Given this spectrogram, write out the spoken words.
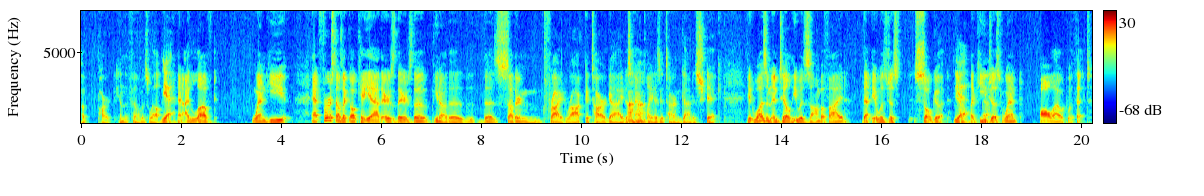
a part in the film as well. Yeah. and I loved when he. At first, I was like, okay, yeah, there's there's the you know the the, the southern fried rock guitar guy just kind Uh-huh. of playing his guitar and got his shtick. It wasn't until he was zombified that it was just so good. Yeah. like he Yeah. just went all out with it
